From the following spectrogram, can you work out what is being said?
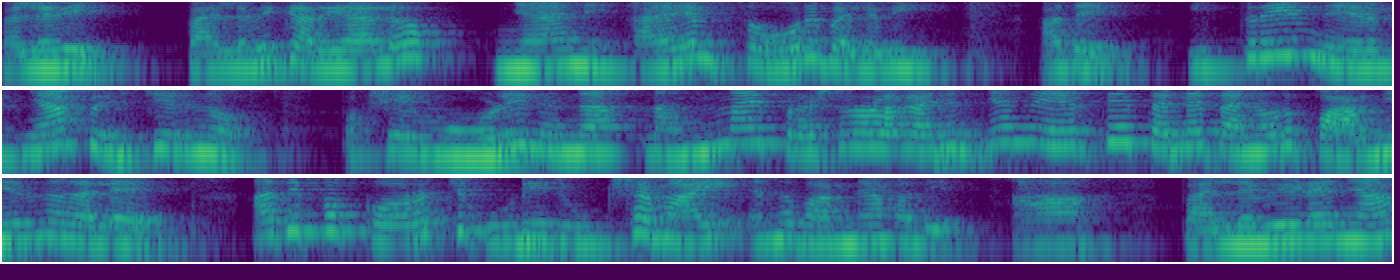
പല്ലവി പല്ലവിക്ക് അറിയാലോ ഞാൻ ഐ എം സോറി പല്ലവി. അതെ ഇത്രയും നേരം ഞാൻ പിടിച്ചിരുന്നു. പക്ഷേ മോളിൽ നിന്ന് നന്നായി പ്രഷറുള്ള കാര്യം ഞാൻ നേരത്തെ തന്നെ തന്നോട് പറഞ്ഞിരുന്നതല്ലേ? അതിപ്പോ കുറച്ചുകൂടി രൂക്ഷമായി എന്ന് പറഞ്ഞാൽ മതി. ആ പല്ലവിയുടെ ഞാൻ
